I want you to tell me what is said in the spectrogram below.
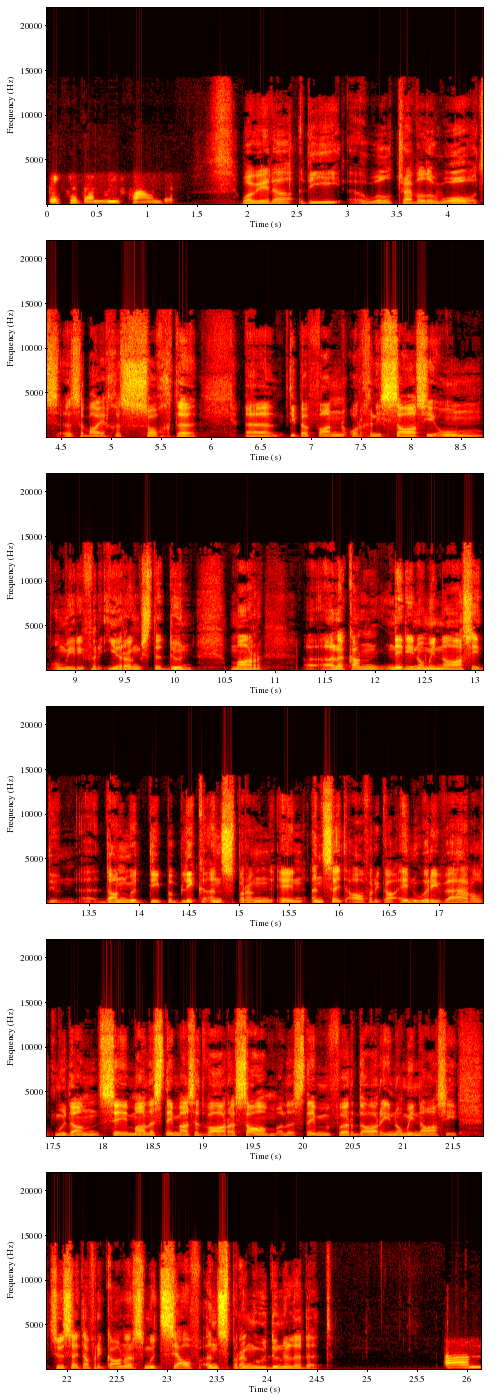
better than we found it. Waweda die World Travel Awards is 'n baie gesogte uh tipe van organisasie om om hierdie vererings te doen. Maar Uh, hulle kan net die nominasie doen. Uh, dan moet die publiek inspring en in Suid-Afrika en oor die wêreld moet dan sê maar hulle stem as dit ware saam. Hulle stem vir daardie nominasie. So Suid-Afrikaners moet self inspring. Hoe doen hulle dit? Um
